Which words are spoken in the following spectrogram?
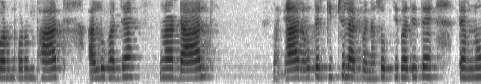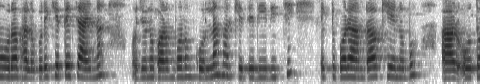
গরম গরম ভাত, আলু ভাজা, আর ডাল, আর ওদের কিচ্ছু লাগবে না। সবজিপাতিতে তেমন ওরা ভালো করে খেতে চায় না। ওই জন্য গরম গরম করলাম আর খেতে দিয়ে দিচ্ছি। একটু পরে আমরাও খেয়ে নেব। আর ও তো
